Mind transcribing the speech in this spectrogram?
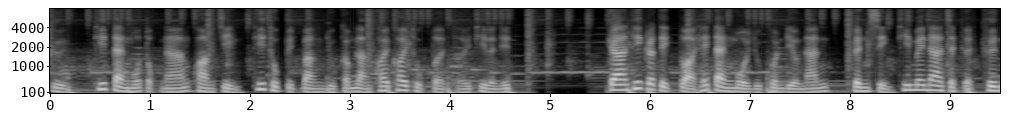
คืน ที่แตงโมตกน้ำความจริงที่ถูกปิดบังอยู่กำลังค่อย ๆ ถูกเปิดเผยทีละนิด การที่กระติกปล่อยให้แตงโมอยู่คนเดียวนั้น เป็นสิ่งที่ไม่น่าจะเกิดขึ้น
